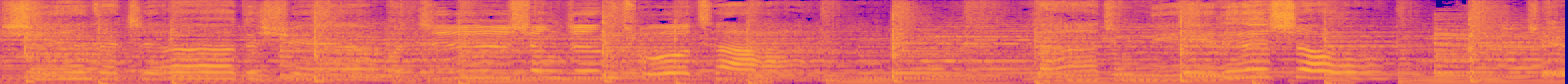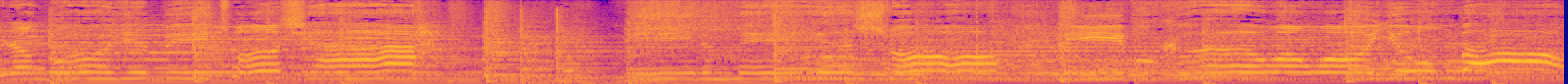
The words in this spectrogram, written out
现在这个漩涡只想挣脱它，拉住你的手，却让我也被拖下。你的眉眼说不渴望我拥抱，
